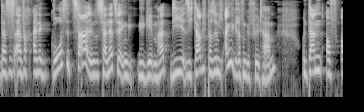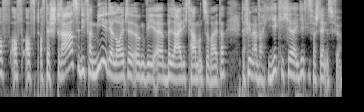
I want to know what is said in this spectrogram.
dass es einfach eine große Zahl in sozialen Netzwerken ge- gegeben hat, die sich dadurch persönlich angegriffen gefühlt haben und dann auf, auf, auf, auf, auf der Straße die Familie der Leute irgendwie äh, beleidigt haben und so weiter. Da fehlt mir einfach jegliche, jegliches Verständnis für.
